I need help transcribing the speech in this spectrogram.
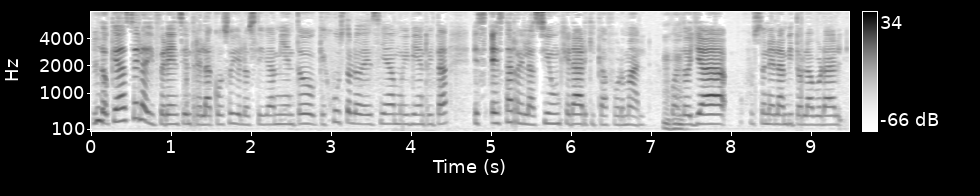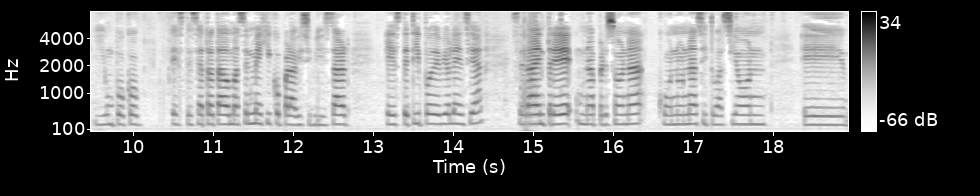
Lo que hace la diferencia entre el acoso y el hostigamiento, que justo lo decía muy bien Rita, es esta relación jerárquica formal. Cuando ya justo en el ámbito laboral y un poco este se ha tratado más en México para visibilizar este tipo de violencia, se da entre una persona con una situación eh,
